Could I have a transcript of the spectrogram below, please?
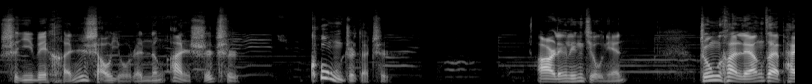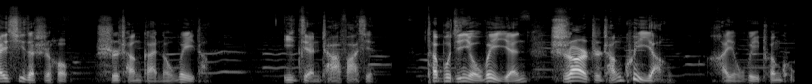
是因为很少有人能按时吃，控制的吃。二零零九年，钟汉良在拍戏的时候，时常感到胃疼。一检查发现，他不仅有胃炎、十二指肠溃疡，还有胃穿孔。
